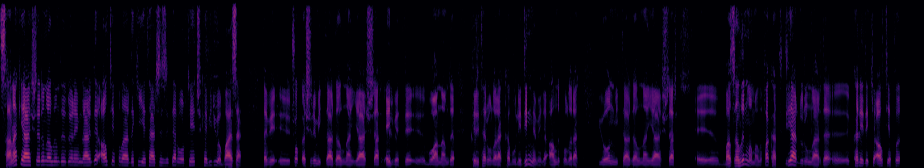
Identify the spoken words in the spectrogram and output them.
sağanak yağışların alındığı dönemlerde altyapılardaki yetersizlikler ortaya çıkabiliyor bazen. Tabii e, çok aşırı miktarda alınan yağışlar elbette e, bu anlamda kriter olarak kabul edilmemeli. Anlık olarak yoğun miktarda alınan yağışlar e, baz alınmamalı. Fakat diğer durumlarda kaledeki altyapı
